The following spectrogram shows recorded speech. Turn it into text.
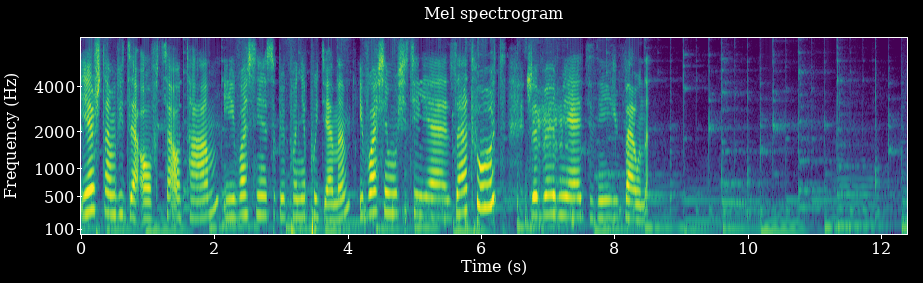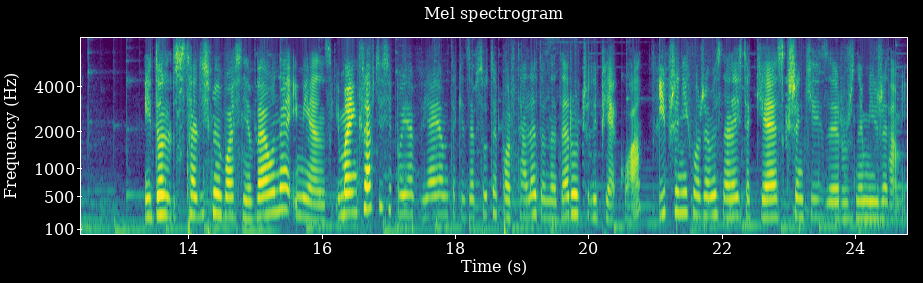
Ja już tam widzę owce, o tam, i właśnie sobie po nie pójdziemy. I właśnie musicie je zatłuc, żeby mieć z nich wełnę. I dostaliśmy właśnie wełnę i mięso. I w Minecrafcie się pojawiają takie zepsute portale do Netheru, czyli piekła. I przy nich możemy znaleźć takie skrzynki z różnymi rzeczami.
